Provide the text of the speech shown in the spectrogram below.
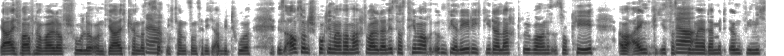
ja, ich war auf einer Waldorfschule und ja, ich kann das ja. Set nicht tanzen, sonst hätte ich Abitur. Ist auch so ein Spruch, den man einfach macht, weil dann ist das Thema auch irgendwie erledigt, jeder lacht drüber und es ist okay. Aber eigentlich ist das Thema ja damit irgendwie nicht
